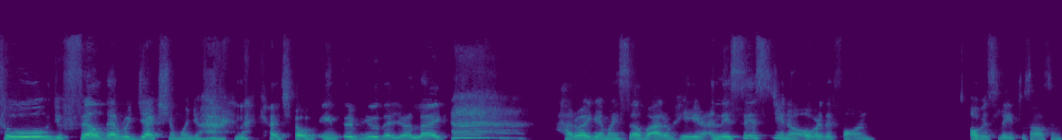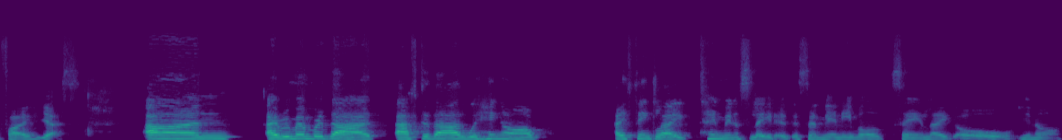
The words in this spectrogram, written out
too. You felt that rejection when you're having like a job interview that you're like, ah, how do I get myself out of here? And this is, you know, over the phone, obviously 2005, yes. And I remember that after that we hang up. I think like 10 minutes later, they sent me an email saying like, oh, you know,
